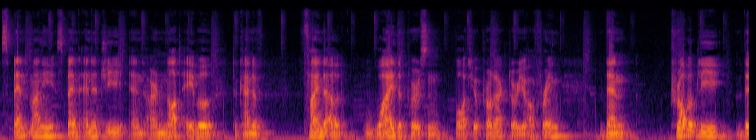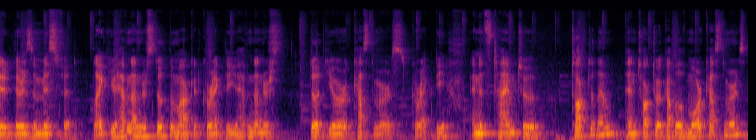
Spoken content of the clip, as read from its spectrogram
spend money, spend energy, and are not able to kind of find out why the person bought your product or your offering, then probably there, there is a misfit. Like you haven't understood the market correctly, you haven't understood your customers correctly, and it's time to talk to them and talk to a couple of more customers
